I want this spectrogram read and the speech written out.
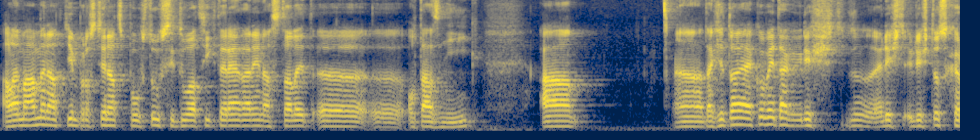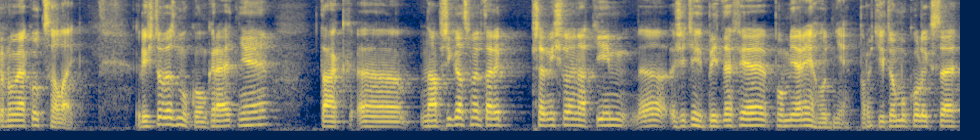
ale máme nad tím prostě nad spoustou situací, které tady nastaly uh, uh, otazník a uh, takže to je jakoby tak, když, když, když to schrnu jako celek. Když to vezmu konkrétně, tak uh, například jsme tady přemýšleli nad tím, uh, že těch bitev je poměrně hodně, proti tomu, kolik se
